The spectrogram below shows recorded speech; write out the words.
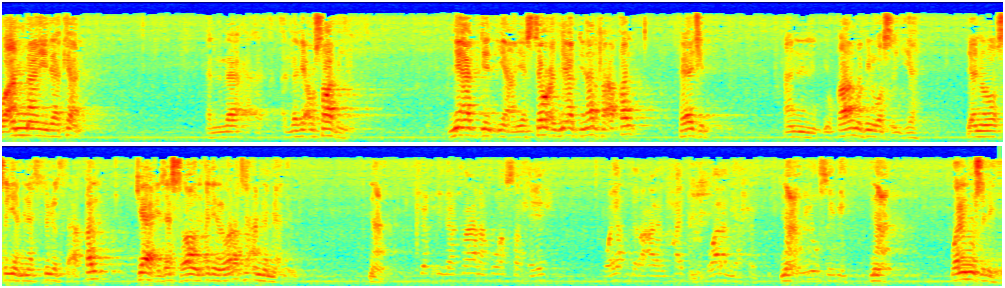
وأما إذا كان الذي أوصى به مئة يعني يستوعب مئة دينار فأقل فيجب أن يقام بالوصية. لأن الوصية من الثلث فأقل جائزة سواء أذن الورثة أم لم يأذن. نعم. شيخ إذا كان هو صحيح ويقدر على الحج ولم يحج نعم. يوصي به؟ نعم. ولم يوصي به.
